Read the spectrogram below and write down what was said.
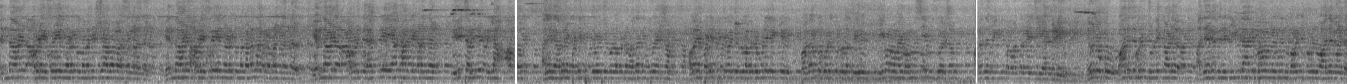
എന്താണ് അവിടെ ഇസ്രയേൽ നടത്തുന്ന മനുഷ്യാവകാശങ്ങളെന്ന്? എന്താണ് അവിടെ ഇസ്രയേൽ നടത്തുന്ന കടന്നാക്രമണങ്ങളെന്ന്? എന്താണ് അവിടുത്തെ രാഷ്ട്രീയ യാഥാർത്ഥ്യങ്ങളെന്ന് തിരിച്ചറിഞ്ഞിട്ടില്ല. അല്ലെങ്കിൽ അവരെ പഠിപ്പിച്ചു വെച്ചിട്ടുള്ളവരുടെ മതവിദ്വേഷം അവരെ പഠിപ്പിച്ചു വെച്ചിട്ടുള്ളവരുടെ ഉള്ളിലേക്ക് പകർന്നു കൊടുത്തിട്ടുള്ള തീവ്രമായ വംശീയ വിദ്വേഷം അകതമിക്കുക മാത്രമേ ചെയ്യാൻ കഴിയൂ. നിങ്ങൾ നോക്കൂ ബാലചന്ദ്രൻ ചുള്ളിക്കാട് അദ്ദേഹത്തിന്റെ ജീവിതാനുഭവങ്ങളിൽ നിന്ന് പറഞ്ഞിട്ടുള്ളൊരു വാചകമുണ്ട്.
